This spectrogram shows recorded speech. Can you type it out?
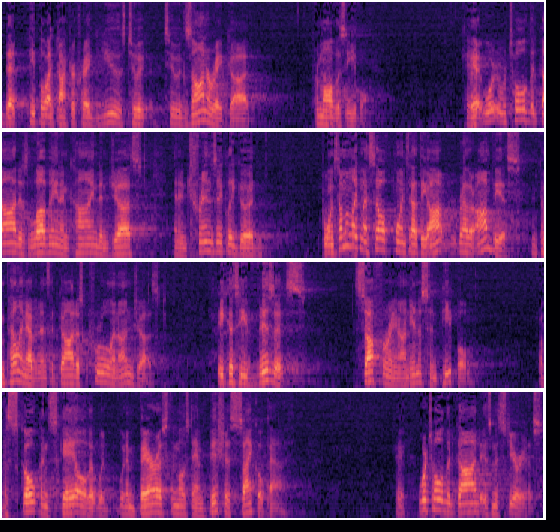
that people like Dr. Craig use to, to exonerate God from all this evil. Okay, we're, we're told that God is loving and kind and just and intrinsically good, but when someone like myself points out the rather obvious and compelling evidence that God is cruel and unjust because he visits suffering on innocent people of a scope and scale that would, would embarrass the most ambitious psychopath, okay, we're told that God is mysterious.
